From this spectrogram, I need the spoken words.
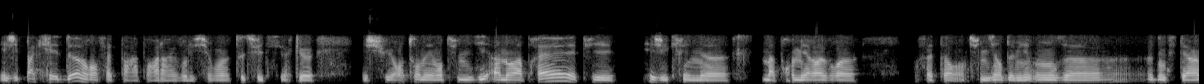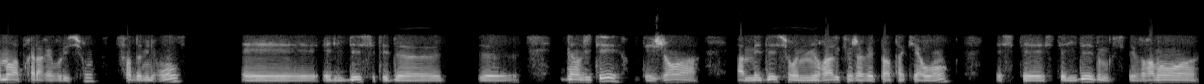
et j'ai pas créé d'œuvre en fait par rapport à la révolution euh, tout de suite. C'est-à-dire que je suis retourné en Tunisie un an après et puis et j'ai créé une ma première œuvre en fait Tunisie en 2011. Euh, donc c'était un an après la Révolution, fin 2011. Et, l'idée c'était de d'inviter de, des gens à, m'aider sur une murale que j'avais peinte à Kérouan. Et c'était l'idée. Donc c'était vraiment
